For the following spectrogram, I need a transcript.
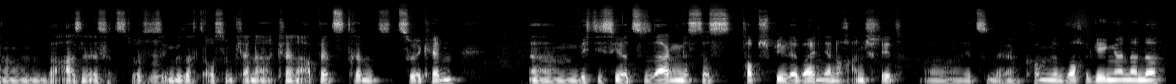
Ähm, bei Arsenal ist jetzt, du hast es mhm. eben gesagt, auch so ein kleiner, kleiner Abwärtstrend zu erkennen. Ähm, wichtig ist hier zu sagen, dass das Topspiel der beiden ja noch ansteht, äh, jetzt in der kommenden Woche gegeneinander.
